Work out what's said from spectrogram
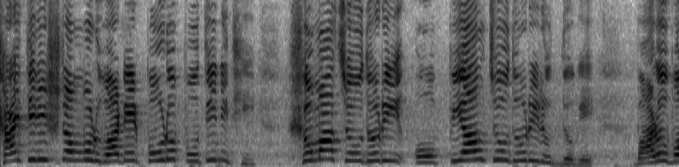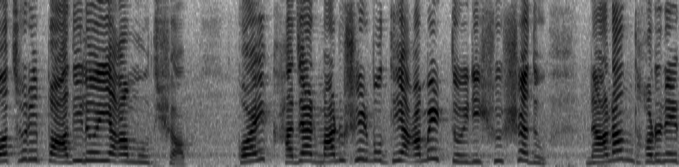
সাঁত্রিশ নম্বর ওয়ার্ডের পৌর প্রতিনিধি সোমা চৌধুরী ও পিয়াল চৌধুরীর উদ্যোগে বারো বছরে পা দিল এই আম উৎসব। কয়েক হাজার মানুষের মধ্যে আমের তৈরি সুস্বাদু, নানান ধরনের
